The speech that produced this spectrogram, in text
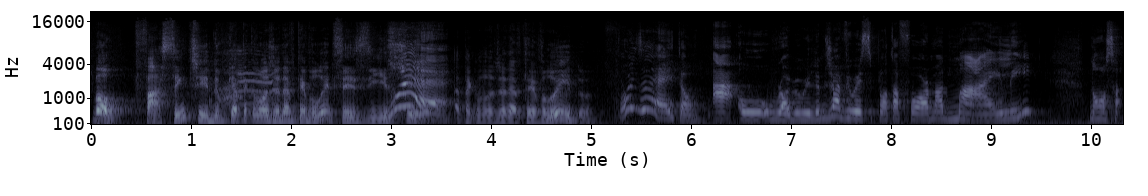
Bom, faz sentido, porque a tecnologia deve ter evoluído. Se existe, é? a tecnologia deve ter evoluído. É, então. Ah, o, o Robbie Williams já viu esse plataforma Miley. Nossa,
